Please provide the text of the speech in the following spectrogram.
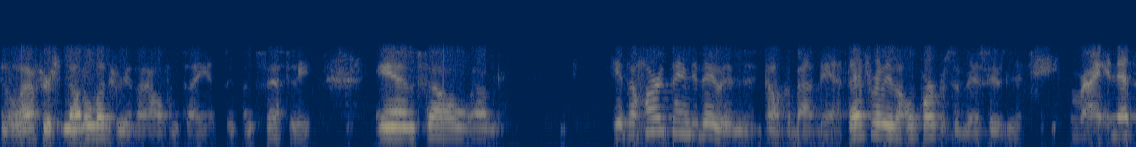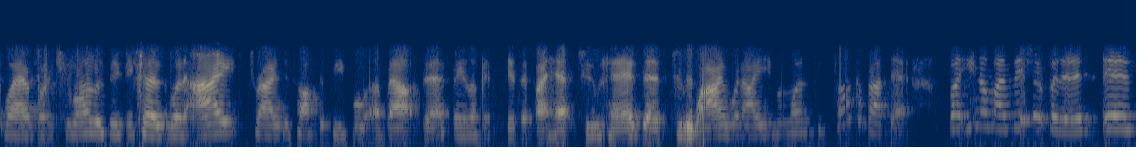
And laughter is not a luxury, as I often say; it's a necessity. And so, um, it's a hard thing to do is talk about death. That's really the whole purpose of this, isn't it? Right, and that's why I brought you on with me because when I try to talk to people about death, they look at me as if I have two heads as to why would I even want to talk about that. But you know, my vision for this is,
